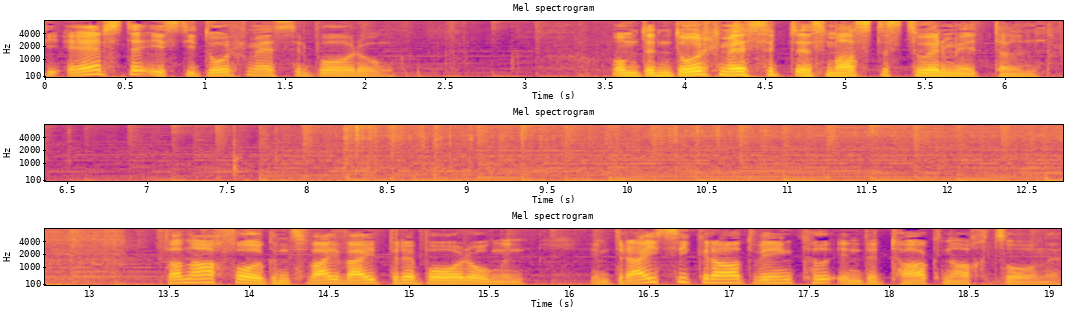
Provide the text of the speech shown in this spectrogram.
Die erste ist die Durchmesserbohrung, um den Durchmesser des Mastes zu ermitteln. Danach folgen zwei weitere Bohrungen im 30 Grad Winkel in der Tag-Nacht-Zone.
